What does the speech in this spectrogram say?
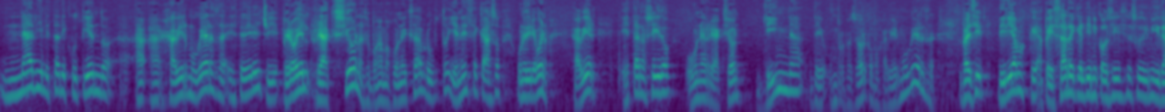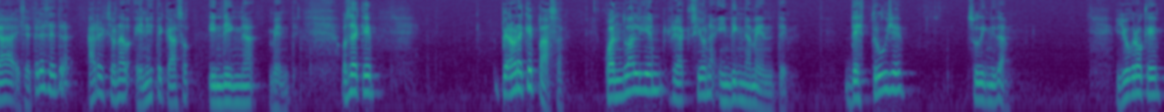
nadie le está discutiendo a, Javier Muguerza este derecho, pero él reacciona, supongamos, con un exabrupto, y en ese caso uno diría, bueno, Javier, esta no ha sido una reacción digna de un profesor como Javier Muguerza. Es decir, diríamos que a pesar de que él tiene conciencia de su dignidad, etcétera, etcétera, ha reaccionado en este caso indignamente. O sea que, pero ahora, ¿qué pasa? Cuando alguien reacciona indignamente, destruye su dignidad. Y yo creo que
